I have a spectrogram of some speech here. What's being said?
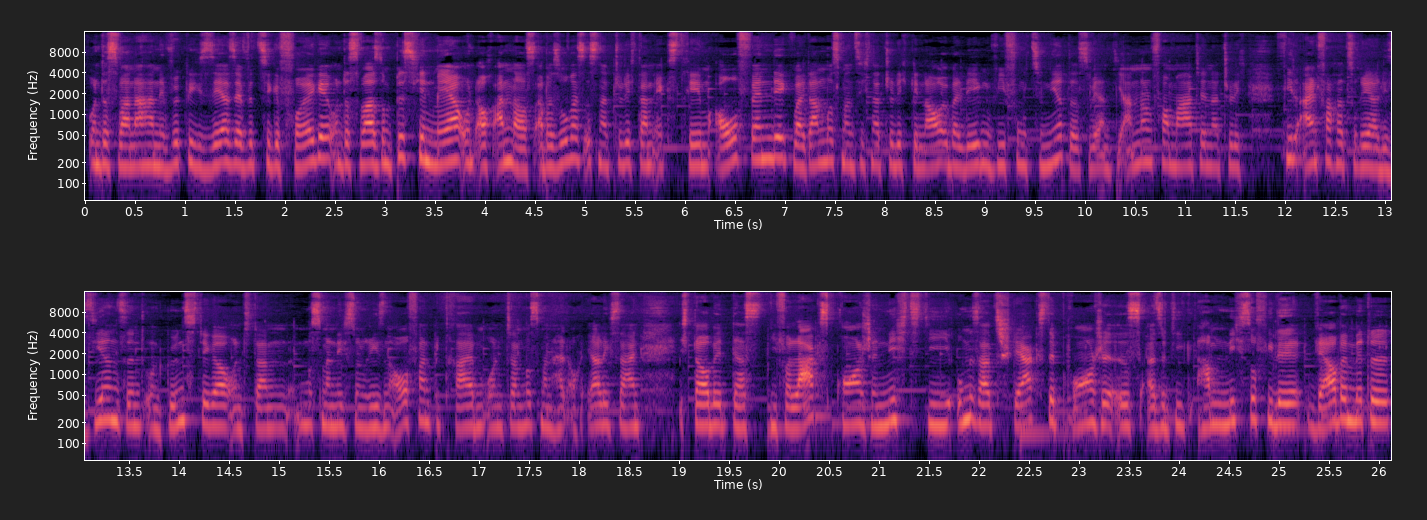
Und das war nachher eine wirklich sehr, sehr witzige Folge. Und das war so ein bisschen mehr und auch anders. Aber sowas ist natürlich dann extrem aufwendig, weil dann muss man sich natürlich genau überlegen, wie funktioniert das, während die anderen Formate natürlich viel einfacher zu realisieren sind und günstiger. Und dann muss man nicht so einen riesen Aufwand betreiben. Und dann muss man halt auch ehrlich sein, ich glaube, dass die Verlagsbranche nicht die umsatzstärkste Branche ist. Also die haben nicht so viele Werbemittel,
